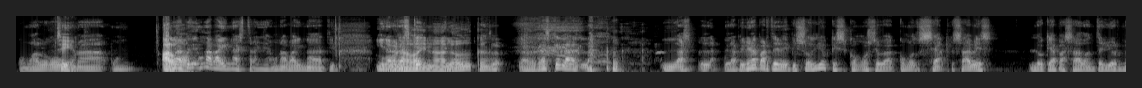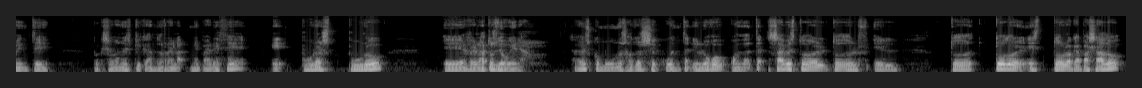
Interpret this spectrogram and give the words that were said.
Como algo, Sí. una, un- Algo. Una, vaina extraña, una vaina tipo... Y la Una verdad es que vaina loca. la- la verdad es que la, la, las- la- la primera parte del episodio, que es cómo se va, cómo sa- sabes lo que ha pasado anteriormente, porque se van explicando, me parece eh, puro, puro eh, relatos de hoguera. ¿Sabes? Como unos a otros se cuentan y luego cuando sabes todo el, todo el, todo, todo es todo lo que ha pasado,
